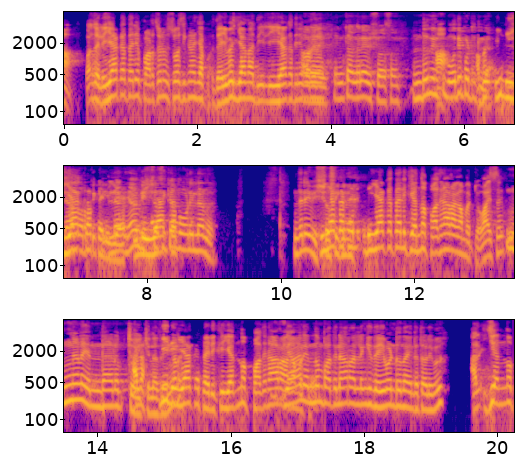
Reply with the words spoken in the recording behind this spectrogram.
ആ പക്ഷെ ലിയാഖത്തലി പടച്ചവനെ വിശ്വസിക്കണ ദൈവം ഞാൻ ലിയാക്കത്തലി പറയുന്നത് എനിക്ക് അങ്ങനെ വിശ്വാസം. ഈ ലിയാക്കത്തലി ഞാൻ വിശ്വസിക്കാൻ പോണില്ലെന്ന്. എന്തിനാ വിശ്വസിക്കുന്നത് ലിയാഖത്തലി ലിയാഖത്തലിക്ക് എന്ന് പതിനാറാകാൻ പറ്റുമോ വയസ്സ്? നിങ്ങൾ എന്താണ് ചോദിക്കുന്നത്? ഈ ലിയാഖത്തലിക്ക് എന്നും ഞാൻ എന്നും പതിനാറ് അല്ലെങ്കിൽ ദൈവം ഉണ്ടെന്ന് അതിന്റെ തെളിവ്? അല്ല എന്നും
